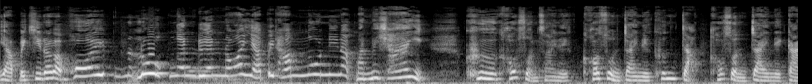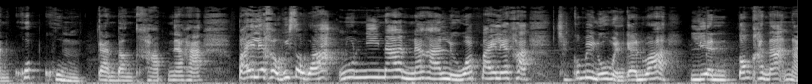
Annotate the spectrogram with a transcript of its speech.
อย่าไปคิดว่าแบบเฮ้ยลูกเงินเดือนน้อยอย่าไปทำนู่นนี่นะมันไม่ใช่ คือเขาสนใจในเขาสนใจในเครื่องจักรเขาสนใจในการควบคุมการบังคับนะคะ ไปเลยค่ะวิศวะนู่นนี่นั่นนะคะ หรือว่าไปเลยค่ะ ฉันก็ไม่รู้เหมือนกันว่า เรียนต้องคณะไหน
